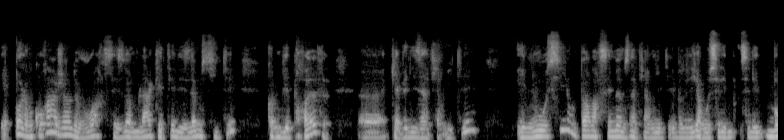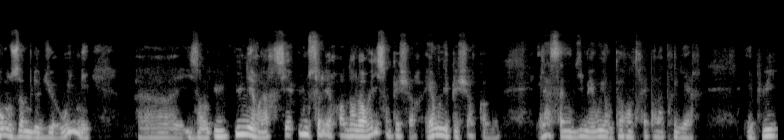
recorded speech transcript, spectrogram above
Et Paul encourage hein, de voir ces hommes-là qui étaient des hommes cités comme des preuves, euh, qui avaient des infirmités. Et nous aussi, on peut avoir ces mêmes infirmités. Ils vont dire, c'est des, des, bons hommes de Dieu. Oui, mais euh, ils ont eu une erreur. S'il y a une seule erreur dans leur vie, ils sont pécheurs. Et on est pécheurs comme eux. Et là, ça nous dit, mais oui, on peut rentrer par la prière. Et puis,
